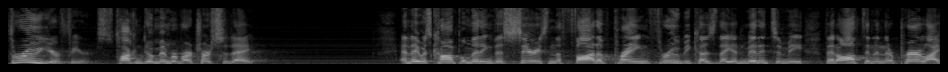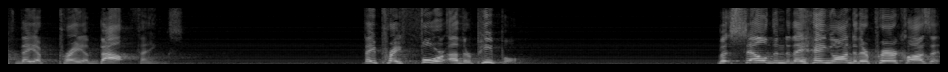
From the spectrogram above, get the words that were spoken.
through your fears. Talking to a member of our church today. And they was complimenting this series and the thought of praying through because they admitted to me that often in their prayer life they pray about things. They pray for other people. But seldom do they hang on to their prayer closet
